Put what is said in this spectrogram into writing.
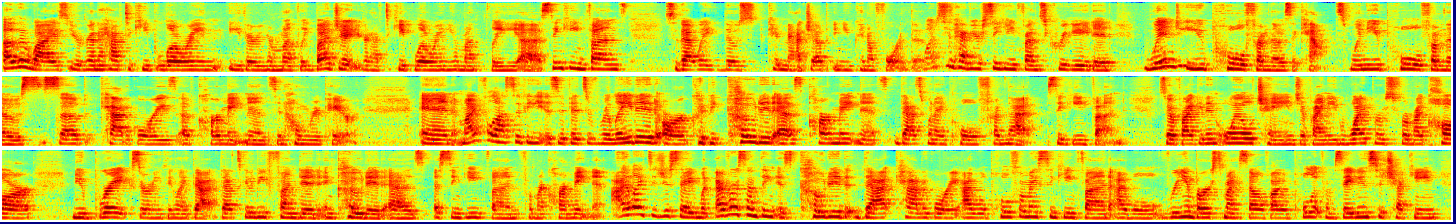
Otherwise, you're going to have to keep lowering either your monthly budget, you're going to have to keep lowering your monthly uh, sinking funds, so that way those can match up and you can afford them. Once you have your sinking funds created, when do you pull from those accounts? When do you pull from those subcategories of car maintenance and home repair? And my philosophy is if it's related or could be coded as car maintenance, that's when I pull from that sinking fund. So if I get an oil change, if I need wipers for my car, new brakes or anything like that, that's gonna be funded and coded as a sinking fund for my car maintenance. I like to just say whenever something is coded that category, I will pull from my sinking fund, I will reimburse myself, I will pull it from savings to checking,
